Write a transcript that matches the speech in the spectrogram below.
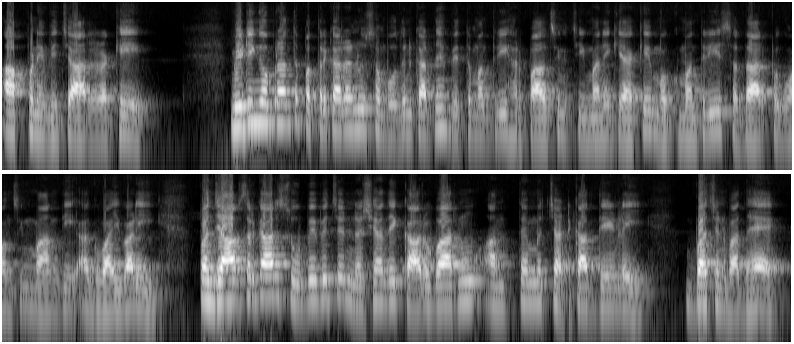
ਆਪਣੇ ਵਿਚਾਰ ਰੱਖੇ। ਮੀਟਿੰਗ ਉਪਰੰਤ ਪੱਤਰਕਾਰਾਂ ਨੂੰ ਸੰਬੋਧਨ ਕਰਦੇ ਵਿੱਤ ਮੰਤਰੀ ਹਰਪਾਲ ਸਿੰਘ ਚੀਮਾ ਨੇ ਕਿਹਾ ਕਿ ਮੁੱਖ ਮੰਤਰੀ ਸਰਦਾਰ ਭਗਵੰਤ ਸਿੰਘ ਮਾਨ ਦੀ ਅਗਵਾਈ ਵਾਲੀ ਪੰਜਾਬ ਸਰਕਾਰ ਸੂਬੇ ਵਿੱਚ ਨਸ਼ਿਆਂ ਦੇ ਕਾਰੋਬਾਰ ਨੂੰ ਅੰਤਿਮ ਝਟਕਾ ਦੇਣ ਲਈ ਵਚਨਬੱਧ ਹੈ।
